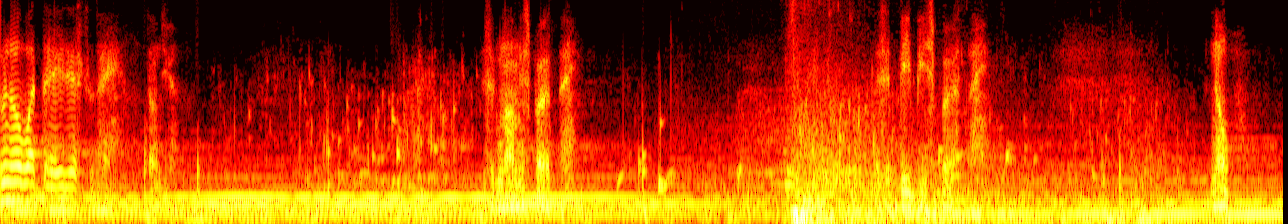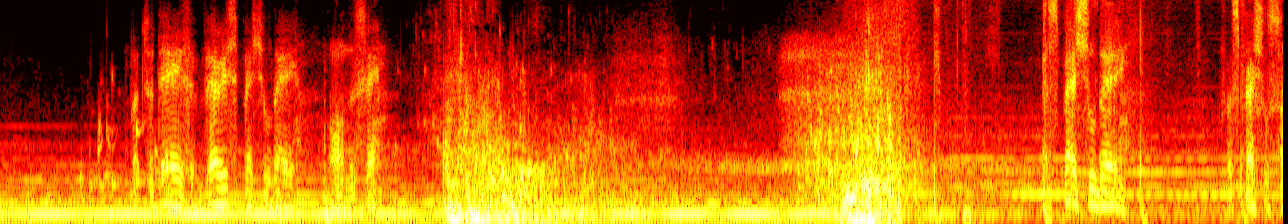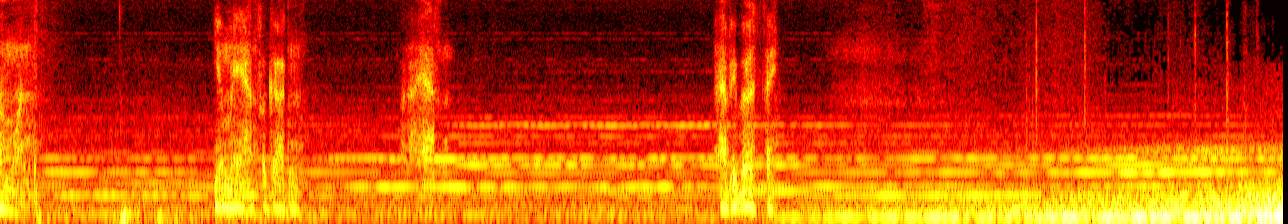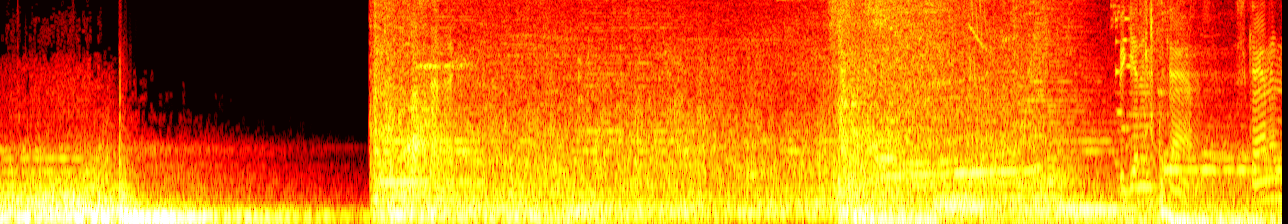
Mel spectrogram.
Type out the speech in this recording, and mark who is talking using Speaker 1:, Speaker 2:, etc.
Speaker 1: You know what day it is today, don't you? Is it Mommy's birthday? Is it BB's birthday? No. But today is a very special day, all the same. A special day for a special someone. You may have forgotten, I haven't. Happy birthday.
